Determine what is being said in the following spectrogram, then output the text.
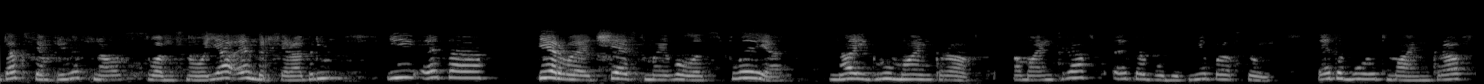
Итак, всем привет, с вами снова я, Эндер Херабрин, и это первая часть моего летсплея на игру Minecraft. А Minecraft это будет непростой, это будет Minecraft.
